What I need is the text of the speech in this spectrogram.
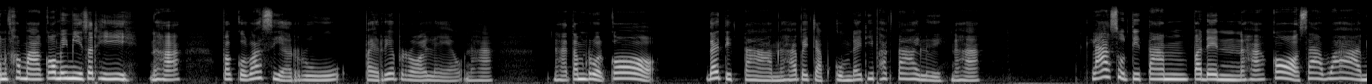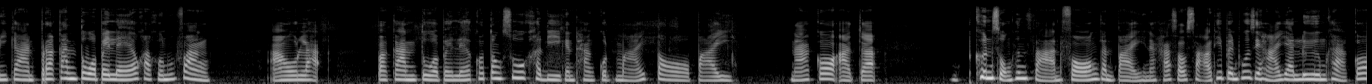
นเข้ามาก็ไม่มีสักทีนะคะ ปรากฏว่าเสียรู้ไปเรียบร้อยแล้วนะคะนะคะตำรวจก็ได้ติดตามนะคะ ไปจับกลุ่มได้ที่ภาคใต้เลยนะคะ ล่าสุดติดตามประเด็นนะคะ ก็ทราบว่ามีการประกันตัวไปแล้วค่ะคุณผู้ฟัง เอาละประกันตัวไปแล้วก็ต้องสู้คดีกันทางกฎหมายต่อไปนะก็อาจจะขึ้นสงขึ้นศาลฟ้องกันไปนะคะ สาวๆที่เป็นผู้เสียหายอย่าลืมค่ะ ก็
